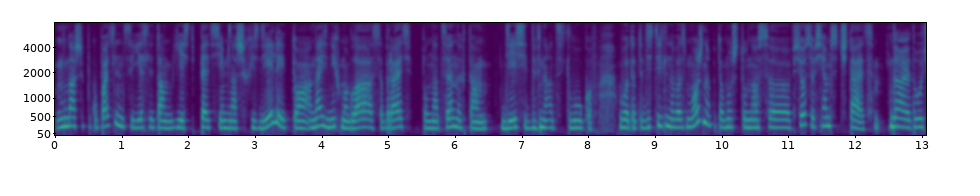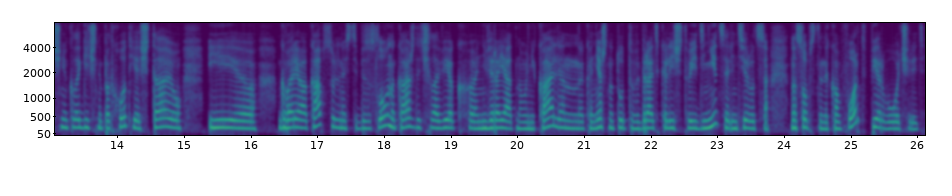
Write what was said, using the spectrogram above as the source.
у нашей покупательницы, если там есть 5-7 наших изделий, то она из них могла собрать полноценных там 10-12 луков. Вот это действительно возможно, потому что у нас э, все совсем сочетается. Да, это очень экологичный подход, я считаю. И э, говоря о капсульности, безусловно, каждый человек э, невероятно уникален. И, конечно, тут выбирать количество единиц, ориентироваться на собственный комфорт в первую очередь.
